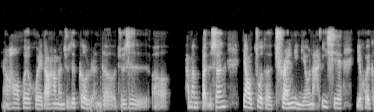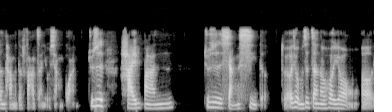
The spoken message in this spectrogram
然后会回到他们就是个人的，就是呃。他们本身要做的 training 有哪一些，也会跟他们的发展有相关，就是还蛮就是详细的，对，而且我们是真的会用呃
